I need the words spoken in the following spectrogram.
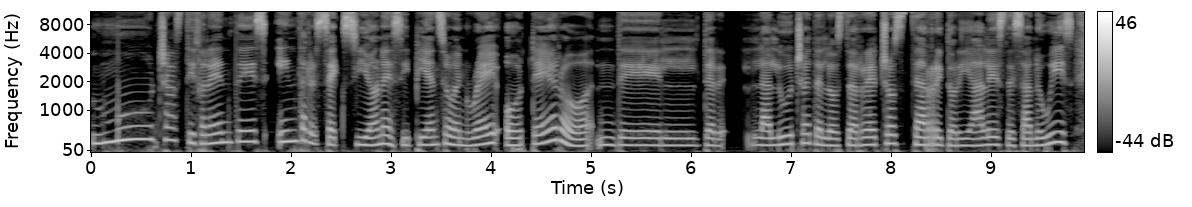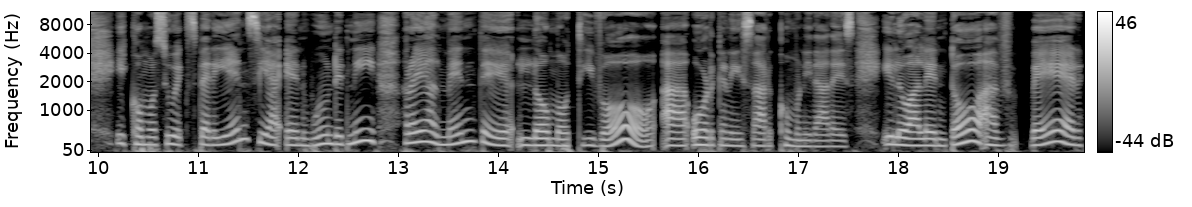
muchas diferentes intersecciones y pienso en Rey Otero de la lucha de los derechos territoriales de San Luis y como su experiencia en Wounded Knee realmente lo motivó a organizar comunidades y lo alentó a ver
